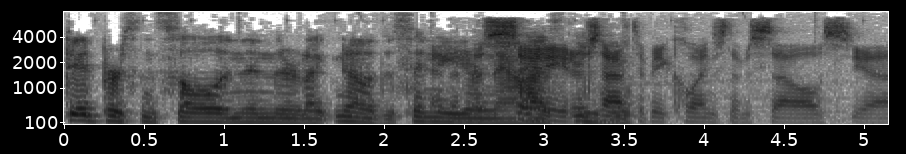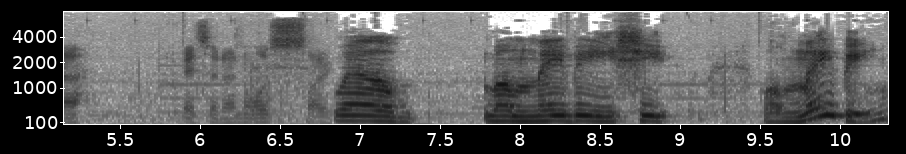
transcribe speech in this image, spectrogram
dead person's soul, and then they're like, "No, the sin And eater the now sin has eaters evil." have to be cleansed themselves. Yeah, it's an enormous cycle. Well, well, maybe she, well, maybe,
